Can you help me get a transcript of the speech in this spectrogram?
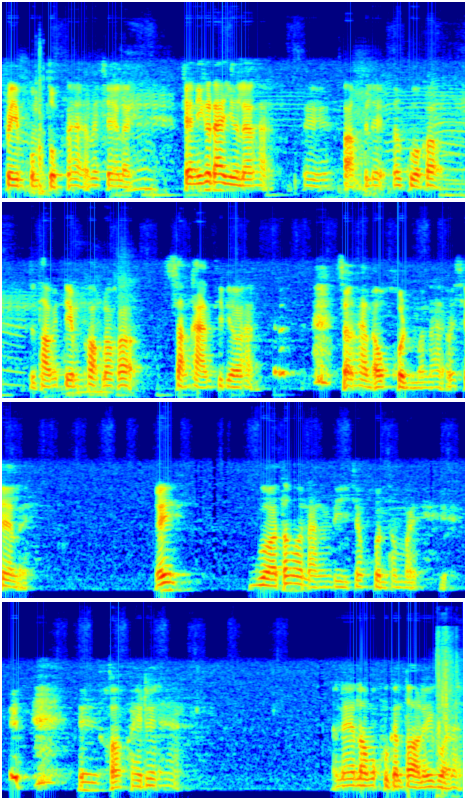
เฟรมผมตกนะฮะไม่ใช่อะไรแค่นี้ก็ได้เยอะแล้วฮะเออฟาร์มไปเลยแล้วกลัวก็จะทำให้เต็มคอกแล้วก็สังหารทีเดียวฮะสังหารเอาคนมานะฮะไม่ใช่อะไรเฮ้ยวัวต้องเอาหนังดีเจ้าคนทำไมเออขออภัยด้วยนะฮะอันนี้เรามาขุดกันต่อเลยดีกว่านะ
